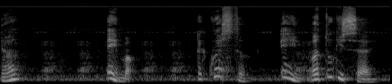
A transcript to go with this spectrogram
Eh? Ehi, ma... è questo? Ehi, ma tu chi sei?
